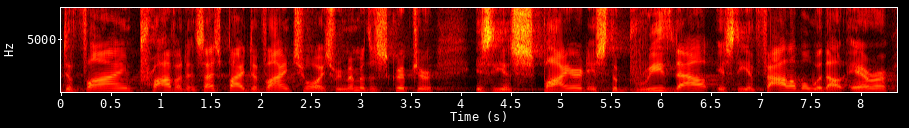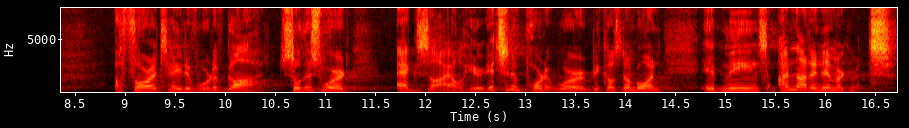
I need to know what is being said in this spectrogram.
divine providence. That's by divine choice. Remember, the scripture is the inspired, it's the breathed out, it's the infallible, without error, authoritative word of God. So, this word exile here, it's an important word because number one, it means I'm not an immigrant.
